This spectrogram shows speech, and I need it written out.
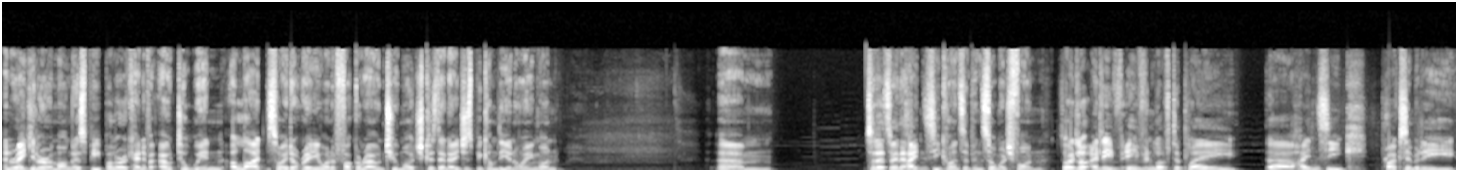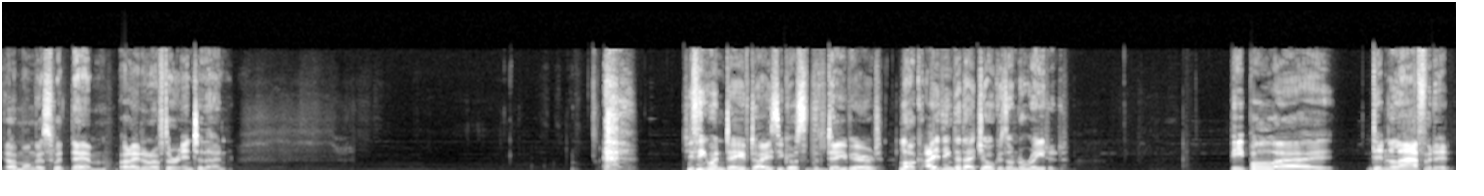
and regular Among Us people are kind of out to win a lot, so I don't really want to fuck around too much because then I just become the annoying one. Um, so that's why the hide and seek ones have been so much fun. So I'd, lo- I'd even love to play uh, hide and seek proximity among us with them, but I don't know if they're into that. Do you think when Dave dies, he goes to the Dave yard? Look, I think that that joke is underrated. People uh, didn't laugh at it,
